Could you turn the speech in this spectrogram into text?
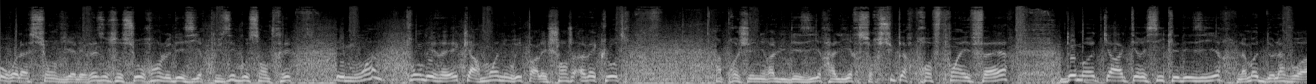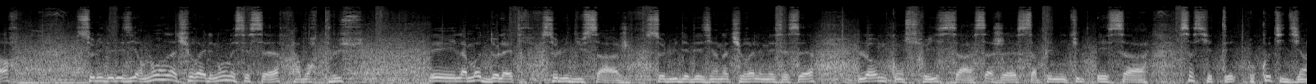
aux relations via les réseaux sociaux rend le désir plus égocentré et moins pondéré car moins nourri par l'échange avec l'autre. Approche générale du désir à lire sur superprof.fr. Deux modes caractéristiques les désirs. La mode de l'avoir, celui des désirs non naturels et non nécessaires, avoir plus. Et la mode de l'être, celui du sage, celui des désirs naturels et nécessaires. L'homme construit sa sagesse, sa plénitude et sa satiété au quotidien.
